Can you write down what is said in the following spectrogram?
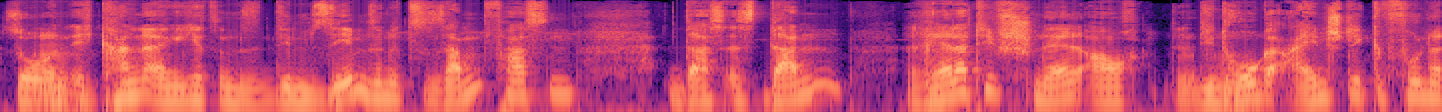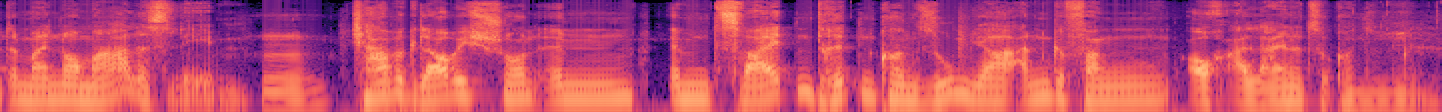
So, und ich kann eigentlich jetzt in dem Sinne zusammenfassen, dass es dann relativ schnell auch die Droge Einstieg gefunden hat in mein normales Leben. Ich habe, glaube ich, schon im, im zweiten, dritten Konsumjahr angefangen, auch alleine zu konsumieren.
